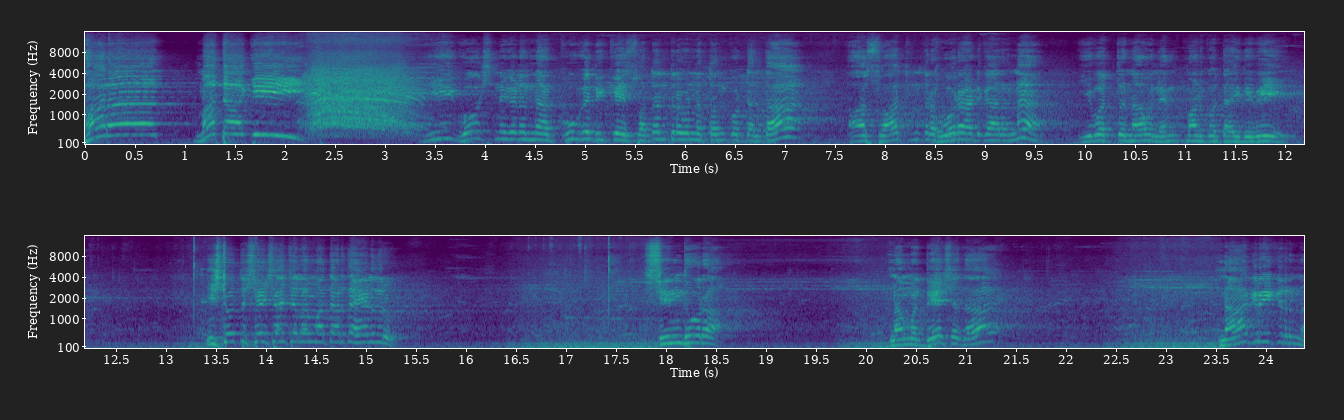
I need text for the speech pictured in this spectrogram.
ಭಾರತ್ ಮಾತಾ ಕಿ! ಈ ಘೋಷಣೆಗಳನ್ನ ಕೂಗದಿಕ್ಕೆ ಸ್ವಾತಂತ್ರ್ಯವನ್ನು ತಂದುಕೊಟ್ಟಂತ ಆ ಸ್ವಾತಂತ್ರ್ಯ ಹೋರಾಟಗಾರನ್ನ ಇವತ್ತು ನಾವು ನೆನಪು ಮಾಡ್ಕೋತಾ ಇದ್ದೀವಿ. ಇಷ್ಟೊತ್ತು ಶೇಷಾಚಲ ಮಾತಾಡ್ತಾ ಹೇಳಿದ್ರು. ಸಿಂಧೂರ ನಮ್ಮ ದೇಶದ ನಾಗರಿಕರನ್ನ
